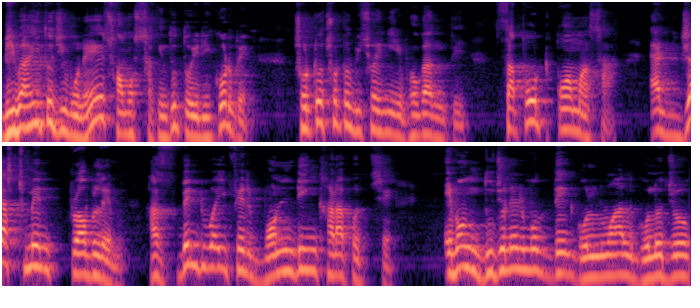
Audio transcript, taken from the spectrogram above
বিবাহিত জীবনে সমস্যা কিন্তু তৈরি করবে। ছোট ছোট বিষয় নিয়ে ভোগান্তি সাপোর্ট কম আসা অ্যাডজাস্টমেন্ট প্রবলেম হাজব্যান্ড ওয়াইফের বন্ডিং খারাপ হচ্ছে এবং দুজনের মধ্যে গোলমাল, গোলযোগ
